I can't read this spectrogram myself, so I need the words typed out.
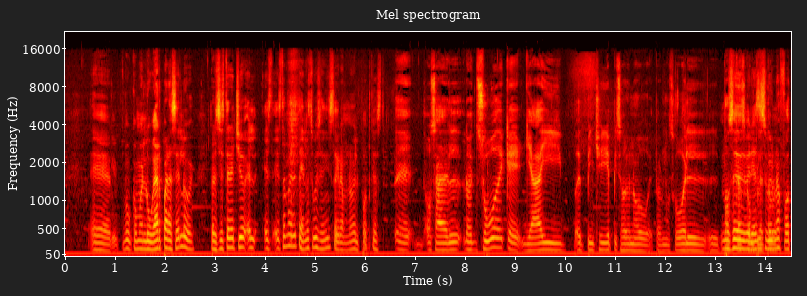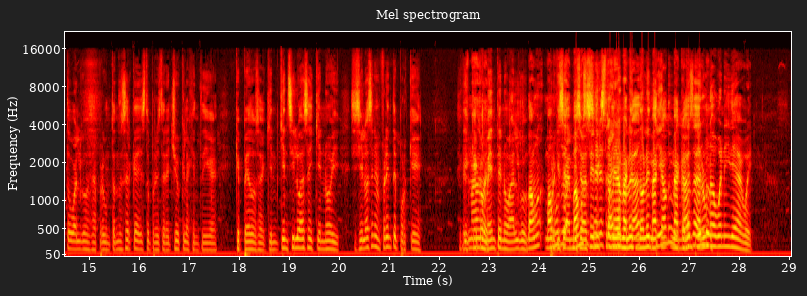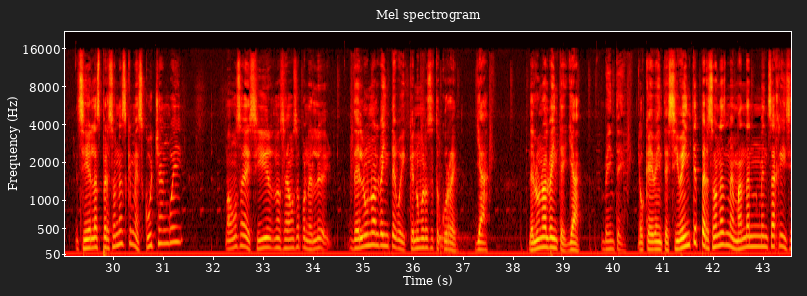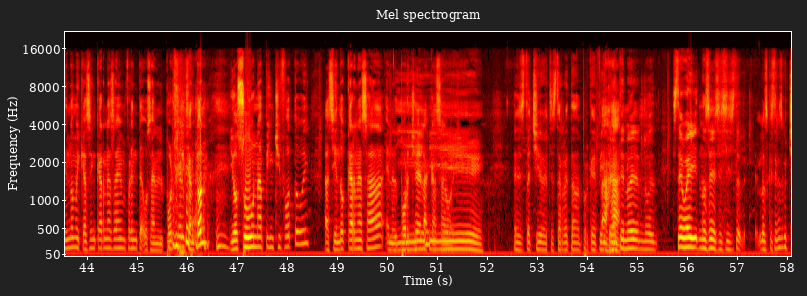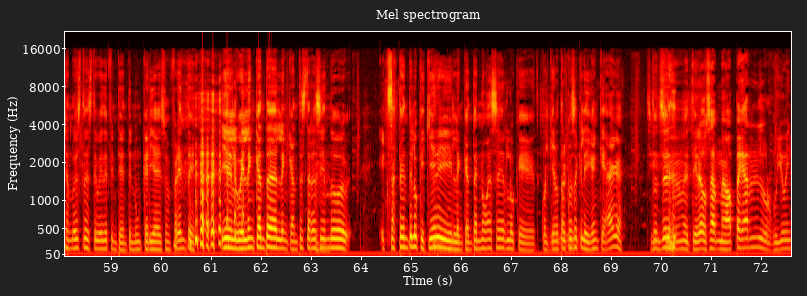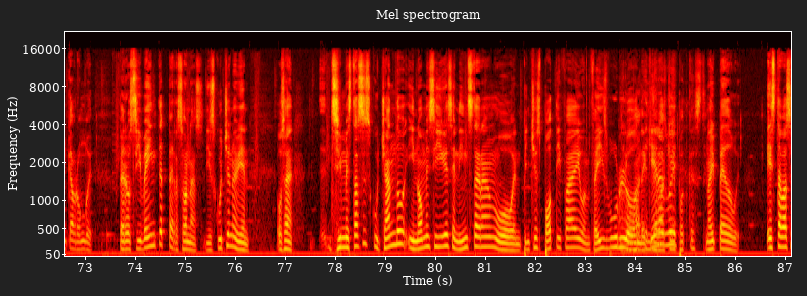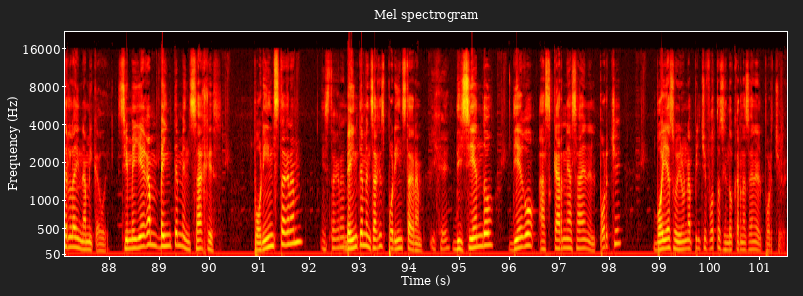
eh, como el lugar para hacerlo, güey. Pero sí estaría chido. El, es- esta madre también la subes en Instagram, ¿no? El podcast. Eh, o sea, el- subo de que ya hay eh, pinche episodio nuevo, güey. Pero no subo el. el No sé, podcast deberías de subir una foto o algo, o sea, preguntando acerca de esto, pero estaría chido que la gente diga qué pedo, o sea, quién, quién sí lo hace y quién no. Y si sí lo hacen enfrente, ¿por qué? Que, comenten o algo. Vamos, vamos, a, a mí vamos a hace hacer extraño. Mira, no me lo- acabas- no lo me entiendo, me no acabas de dar una buena idea, güey. Si las personas que me escuchan, güey, vamos a decir, no sé, vamos a ponerle del 1 al 20, güey, ¿qué número se te ocurre? Ya. Del 1 al 20, ya. 20. Ok, 20. Si 20 personas me mandan un mensaje diciéndome que hacen carne asada enfrente, o sea, en el porche del cantón, yo subo una pinche foto, güey, haciendo carne asada en el porche de la casa, güey. Eso está chido, te está retando, porque definitivamente no, es- no- Este güey, no sé si, si está- los que estén escuchando esto, este güey definitivamente nunca haría eso enfrente. y el güey le encanta, le encanta estar haciendo exactamente lo que quiere y le encanta no hacer lo que cualquier Sí, otra cosa que le digan que haga. Sí, Entonces- sí, me o sea, me va a pegar en el orgullo bien cabrón, güey. Pero si 20 personas, y escúchenme bien, o sea, si me estás escuchando y no me sigues en Instagram o en pinche Spotify o en Facebook o donde quieras, güey, podcast. no hay pedo, güey. Esta va a ser la dinámica, güey. Si me llegan 20 mensajes por Instagram, Instagram. 20 mensajes por Instagram IG. diciendo, Diego, haz carne asada en el porche, voy a subir una pinche foto haciendo carne asada en el porche, güey.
